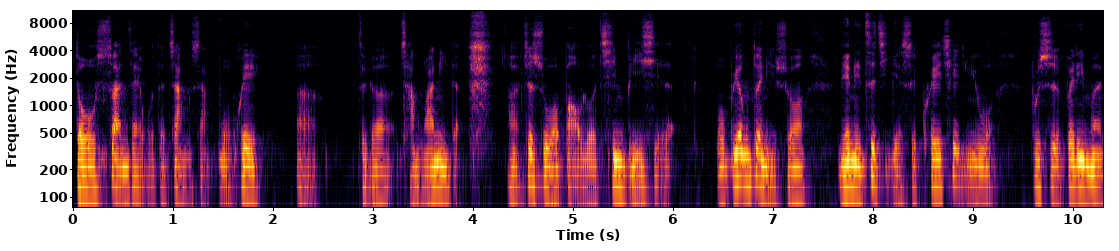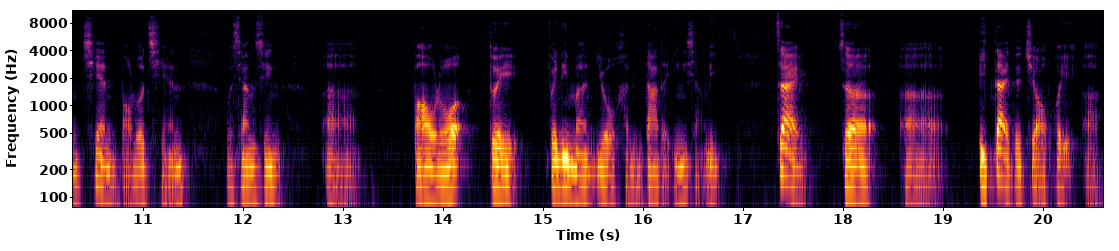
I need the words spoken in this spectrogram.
都算在我的账上，我会呃这个偿还你的啊，这是我保罗亲笔写的，我不用对你说，连你自己也是亏欠于我，不是菲利门欠保罗钱，我相信，呃，保罗对菲利门有很大的影响力，在这呃一代的教会啊，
